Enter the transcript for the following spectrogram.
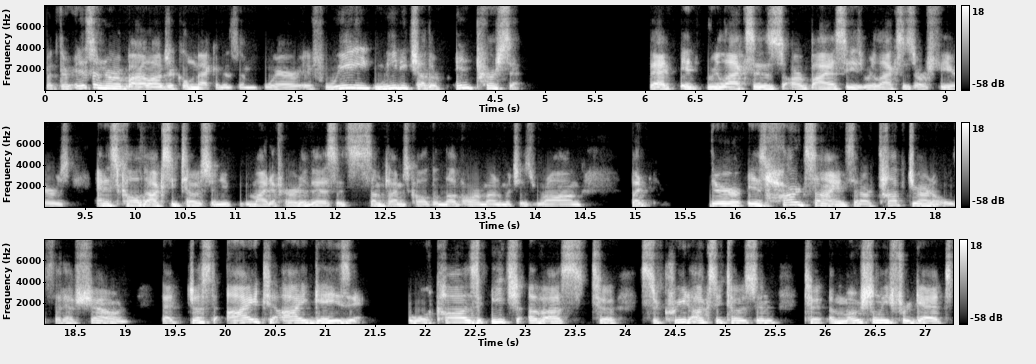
but there is a neurobiological mechanism where if we meet each other in person, that it relaxes our biases, relaxes our fears, and it's called oxytocin. You might have heard of this. It's sometimes called the love hormone, which is wrong. But there is hard science in our top journals that have shown that just eye to eye gazing will cause each of us to secrete oxytocin, to emotionally forget,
